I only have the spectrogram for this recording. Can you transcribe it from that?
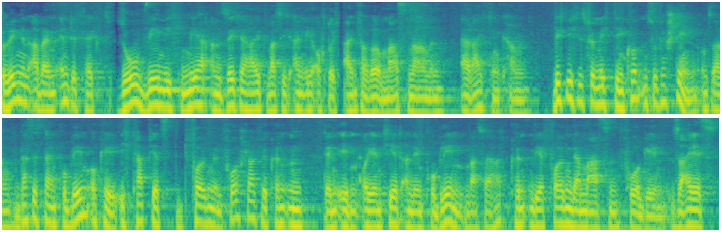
bringen aber im Endeffekt so wenig mehr an Sicherheit, was ich eigentlich auch durch einfache Maßnahmen erreichen kann. Wichtig ist für mich, den Kunden zu verstehen und sagen, das ist dein Problem, okay, ich habe jetzt folgenden Vorschlag, wir könnten denn eben orientiert an dem Problem, was er hat, könnten wir folgendermaßen vorgehen. Sei es,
